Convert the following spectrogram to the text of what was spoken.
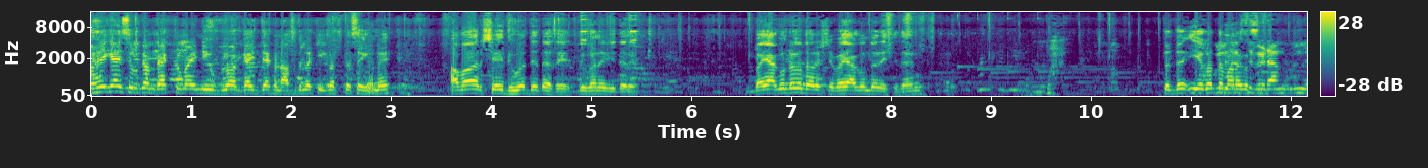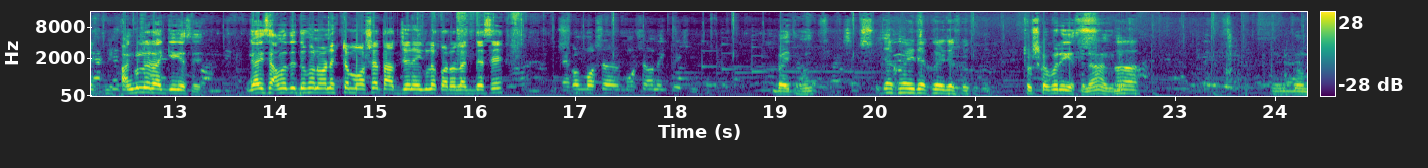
তো hey guys welcome back to my new blog guys দেখুন আব্দুল্লাহ কি করতেছে এখানে? আবার সেই ধুয়া দিতেছে দোকানের ভিতরে। ভাই আগুন টাগুন ধরেছে ভাই আগুন ধরেছে দেন। তো ইয়ে করতে মানা করছে। আঙ্গুলে রাগিয়ে গেছে। গাইস আমাদের দোকানে অনেকটা মশা তার জন্য এগুলো করা লাগতেছে। এখন মশা মশা অনেক বেশি। ভাই দেখুন। দেখো এই দেখো এই দেখো। ঠোসকা পড়ে গেছে না আগুনে? হ্যাঁ। একদম।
